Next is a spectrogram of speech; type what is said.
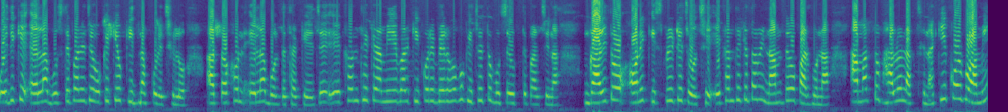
ওইদিকে এলা বুঝতে পারে যে ওকে কেউ কিডন্যাপ করেছিল। আর তখন এলা বলতে থাকে যে, এখান থেকে আমি এবার কি করে বের হব? কিছুই তো বুঝে উঠতে পারছি না। গাড়ি তো অনেক স্পিডে চলছে। এখান থেকে তো আমি নামতেও পারব না। আমার তো ভালো লাগছে না। কি করব আমি?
